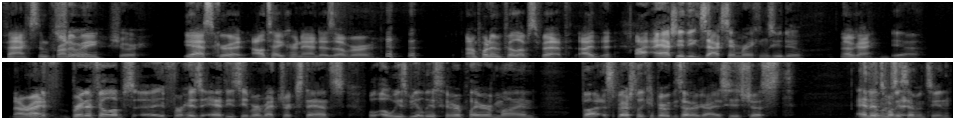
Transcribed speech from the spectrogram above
facts in front sure, of me. Sure. Yeah, screw it. I'll take Hernandez over. I'm putting Phillips fifth. I I, I actually have the exact same rankings you do. okay. Yeah. All right. Brandon, Brandon Phillips, uh, for his anti-sabermetric stance, will always be a least favorite player of mine. But especially compared with these other guys, he's just. And in Phillips- 2017,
